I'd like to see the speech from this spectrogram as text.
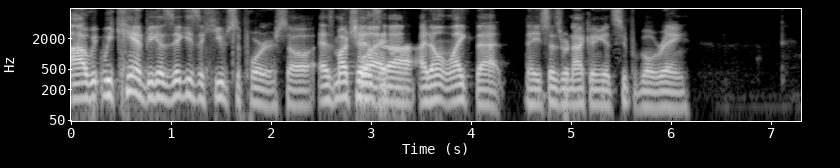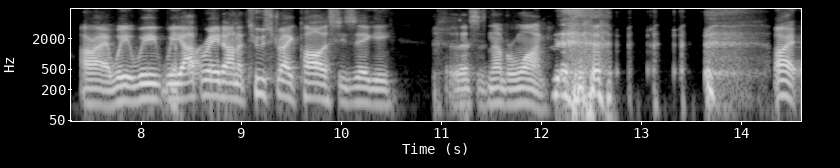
Uh, we, we can't because Ziggy's a huge supporter. So as much as uh, I don't like that, that he says we're not going to get Super Bowl ring. All right, we we we yeah. operate on a two strike policy, Ziggy. this is number one. All right,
